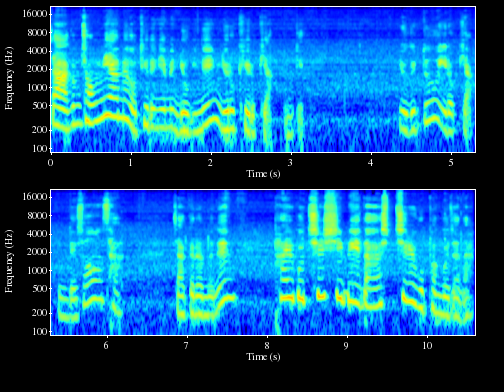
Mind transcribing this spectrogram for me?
자 그럼 정리하면 어떻게 되냐면 여기는 이렇게 이렇게 약분되고 여기도 이렇게 약분돼서 4. 자 그러면은 8, 9, 72에다가 17을 곱한 거잖아.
